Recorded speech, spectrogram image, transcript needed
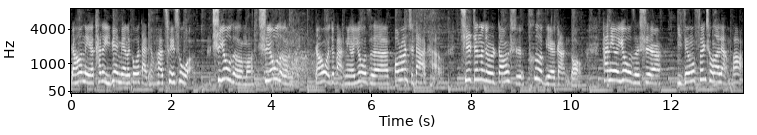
然后那个他就一遍遍的给我打电话催促我，吃柚子了吗？吃柚子了吗？然后我就把那个柚子包装纸打开了，其实真的就是当时特别感动。他那个柚子是已经分成了两半儿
